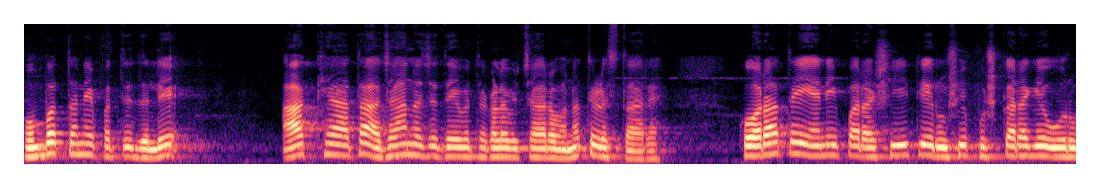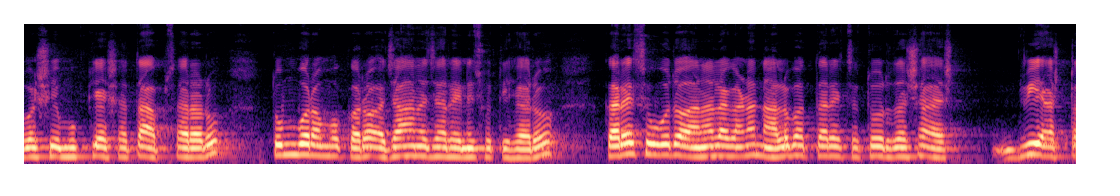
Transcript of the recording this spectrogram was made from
ಒಂಬತ್ತನೇ ಪದ್ಯದಲ್ಲಿ ಆಖ್ಯಾತ ಅಜಾನಜ ದೇವತೆಗಳ ವಿಚಾರವನ್ನು ತಿಳಿಸ್ತಾರೆ. ಕೊರತೆ ಎನಿಪರ ಶೀತಿ ಋಷಿ ಪುಷ್ಕರಗೆ ಊರ್ವಶಿ ಮುಖ್ಯ ಶತ ಅಪ್ಸರರು, ತುಂಬುರ ಮುಖರು ಅಜಾನಜರೆನಿಸುತ್ತಿಹರು ಕರೆಸುವುದು ಅನಲಗಣ ನಲವತ್ತರ ಚತುರ್ದಶ ಅಶ್ ದ್ವಿ ಅಷ್ಟ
